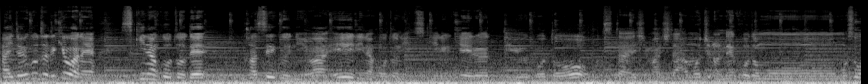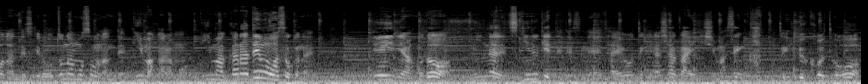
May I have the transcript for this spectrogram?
はいということで今日はね好きなことで稼ぐには鋭利なほどに突き抜けるっていうことをお伝えしました。もちろんね子供もそうなんですけど大人もそうなんで今からも今からでも遅くない。エイリアンほどみんなで突き抜けてですね多様的な社会にしませんかということを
